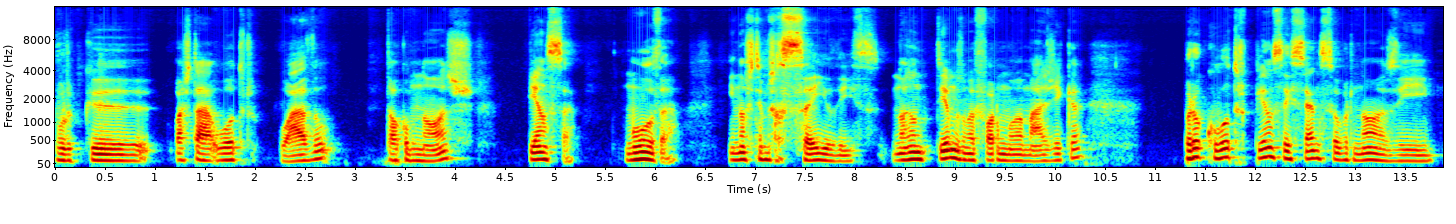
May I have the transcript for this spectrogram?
Porque lá está, o outro lado, tal como nós, pensa, muda. E nós temos receio disso. Nós não temos uma fórmula mágica para o que o outro pensa e sente sobre nós e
